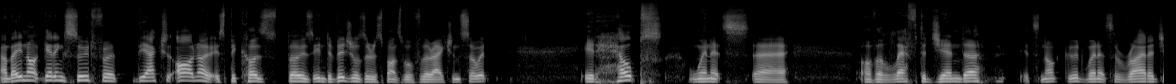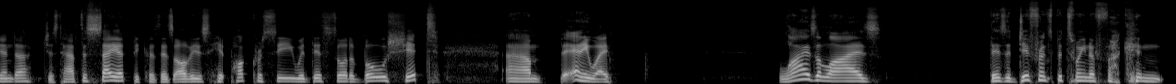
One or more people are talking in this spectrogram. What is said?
Are they not getting sued for the action? Oh no, it's because those individuals are responsible for their actions. So it it helps when it's uh, of a left agenda. It's not good when it's a right agenda. Just have to say it because there's obvious hypocrisy with this sort of bullshit. Um, but anyway, lies are lies. There's a difference between a fucking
